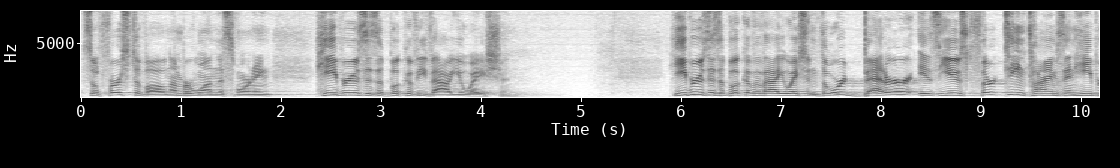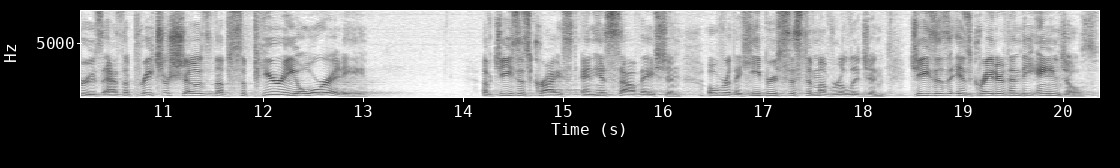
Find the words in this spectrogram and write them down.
So, first of all, number one this morning, Hebrews is a book of evaluation. Hebrews is a book of evaluation. The word better is used 13 times in Hebrews as the preacher shows the superiority of Jesus Christ and his salvation over the Hebrew system of religion. Jesus is greater than the angels.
